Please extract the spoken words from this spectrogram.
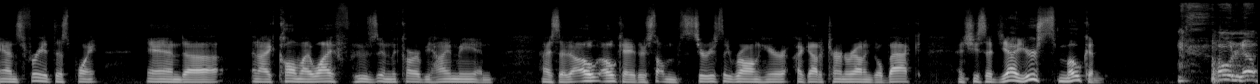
hands free at this point, and uh, and I call my wife who's in the car behind me, and I said, "Oh, okay, there's something seriously wrong here. I got to turn around and go back." And she said, "Yeah, you're smoking." oh no.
